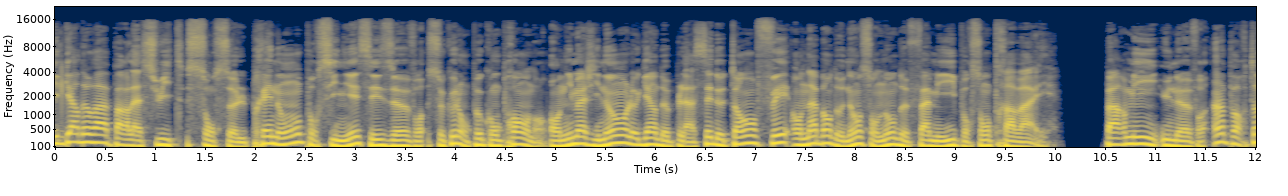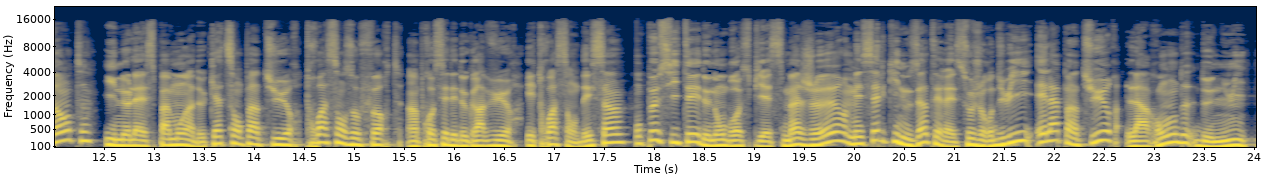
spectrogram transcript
Il gardera par la suite son seul prénom pour signer ses œuvres, ce que l'on peut comprendre en imaginant le gain de place et de temps fait en abandonnant son nom de famille pour son travail. Parmi une œuvre importante, il ne laisse pas moins de 400 peintures, 300 eaux fortes, un procédé de gravure et 300 dessins. On peut citer de nombreuses pièces majeures, mais celle qui nous intéresse aujourd'hui est la peinture La Ronde de Nuit.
